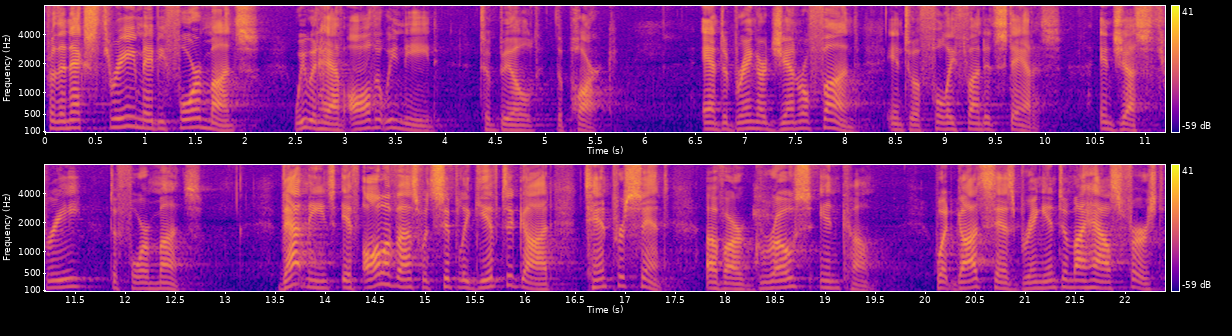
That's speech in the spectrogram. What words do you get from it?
for the next three, maybe four months, we would have all that we need to build the park and to bring our general fund into a fully funded status in just three to four months. That means if all of us would simply give to God 10% of our gross income, what God says, bring into my house first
